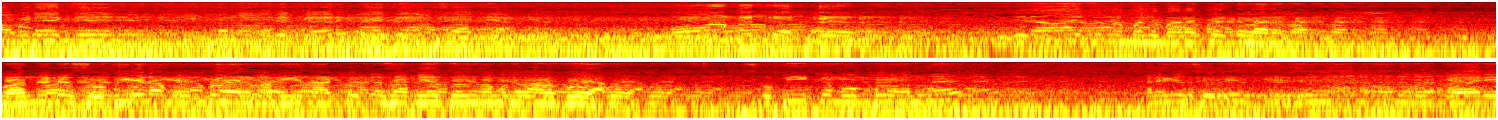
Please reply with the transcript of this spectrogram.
അവിടേക്ക് ഇപ്പൊ നമുക്ക് കയറിപ്പോക്ക് അസാധ്യമാണ് പോകാൻ പറ്റും ഇതിനായിട്ട് നമ്മൾ മെനക്കെട്ട് വരണം. വന്നിട്ട് സുബിയുടെ മുമ്പ് വരണം. ഈ നട്ടുച്ച സമയത്തൊന്നും നമുക്ക് നടക്കുക സുബിക്ക് മുമ്പ് വന്ന് അല്ലെങ്കിൽ സുബി തിരിച്ചു കയറി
